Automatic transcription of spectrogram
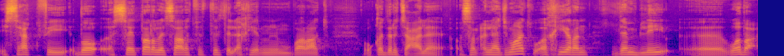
يستحق في ضوء السيطرة اللي صارت في الثلث الأخير من المباراة وقدرته على صنع الهجمات. وأخيرا ديمبلي آه، وضع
